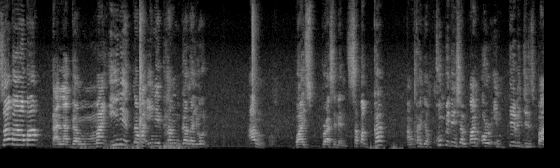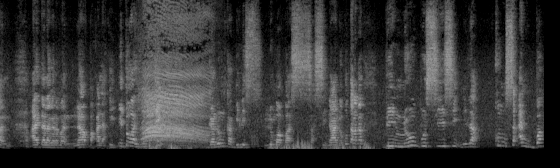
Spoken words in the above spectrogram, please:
Sa mga ba, talagang mainit na mainit hanggang ngayon ang Vice President sapagkat ang kanyang confidential fund or intelligence fund ay talaga naman napakalaki. Ito ay hindi ganun kabilis lumabas sa Senado. Kung talagang binubusisi nila kung saan ba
